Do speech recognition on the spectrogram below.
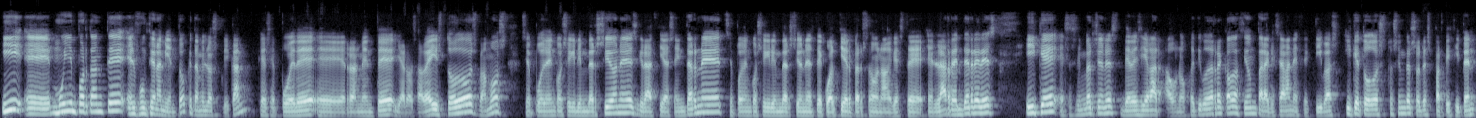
Y eh, muy importante el funcionamiento, que también lo explican, que se puede eh, realmente, ya lo sabéis todos, vamos, se pueden conseguir inversiones gracias a Internet, se pueden conseguir inversiones de cualquier persona que esté en la red de redes y que esas inversiones debes llegar a un objetivo de recaudación para que se hagan efectivas y que todos estos inversores participen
